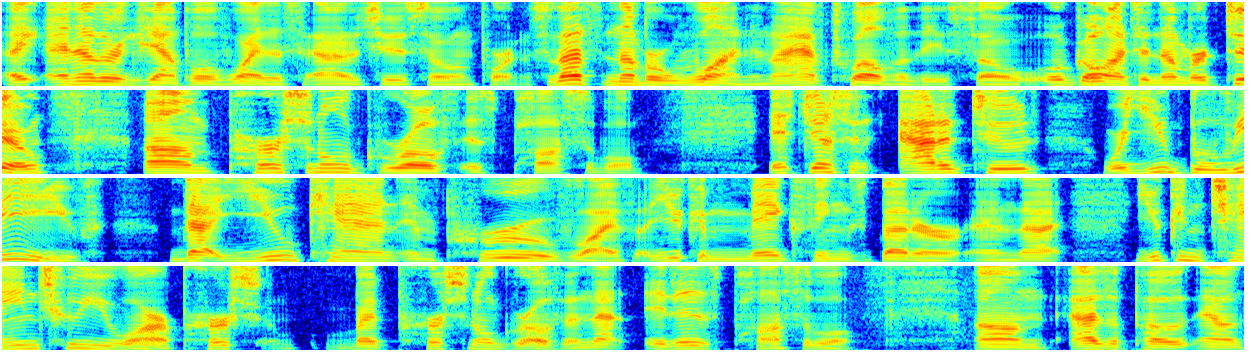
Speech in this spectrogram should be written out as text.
a, another example of why this attitude is so important. So that's number one, and I have twelve of these. So we'll go on to number two. Um, personal growth is possible. It's just an attitude where you believe that you can improve life, that you can make things better, and that you can change who you are pers- by personal growth, and that it is possible. Um, as opposed now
